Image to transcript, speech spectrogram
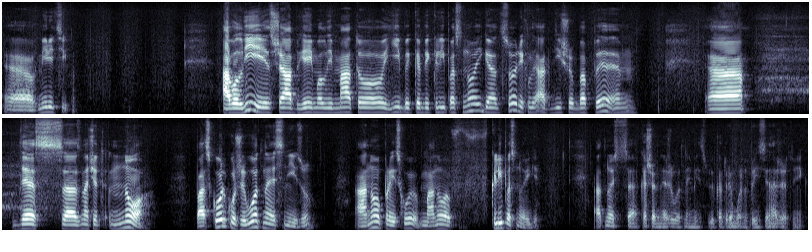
э, в мире тикун. А воли шаб геймоли мато гибе кабиклипа снойга цорих ли агдиша бапе. Э, значит, но поскольку животное снизу, оно происходит, оно в клипа снойги относится кошерное животное, имеется в виду, которое можно принести на жертвенник,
